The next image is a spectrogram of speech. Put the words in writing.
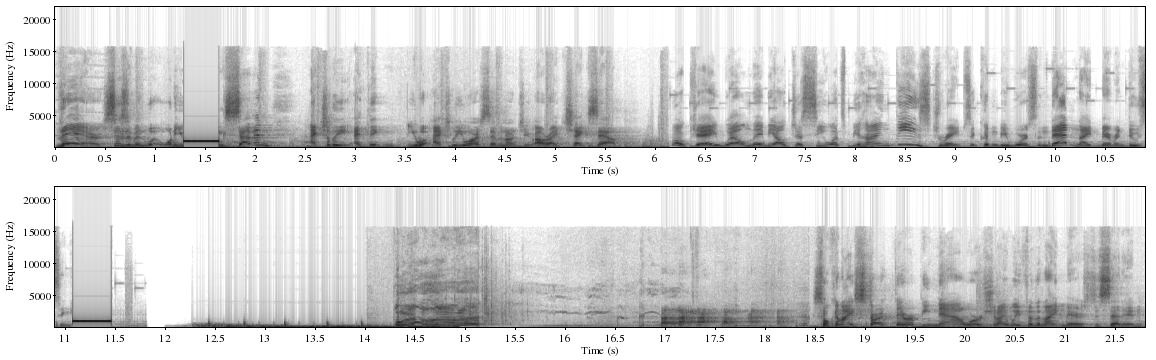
There, Scissorman. What, what are you seven? Actually, I think you actually you are seven, aren't you? All right, checks out. Okay, well maybe I'll just see what's behind these drapes. It couldn't be worse than that nightmare-inducing. so can I start therapy now, or should I wait for the nightmares to set in?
